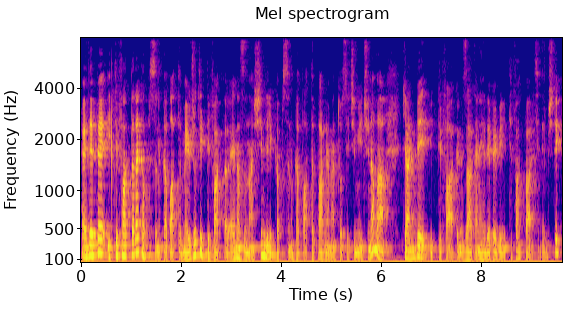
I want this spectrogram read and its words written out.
HDP ittifaklara kapısını kapattı. Mevcut ittifaklara en azından şimdilik kapısını kapattı parlamento seçimi için ama kendi ittifakını zaten HDP bir ittifak partisi demiştik.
